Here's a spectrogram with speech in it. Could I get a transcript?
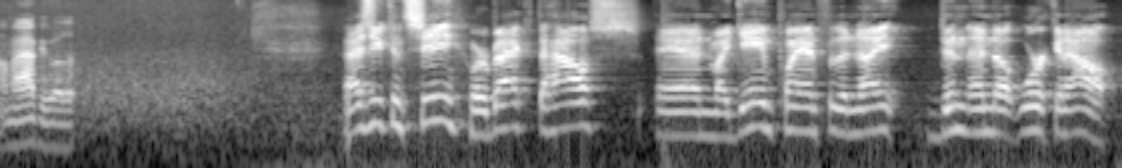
I'm happy with it. As you can see, we're back at the house, and my game plan for the night didn't end up working out.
